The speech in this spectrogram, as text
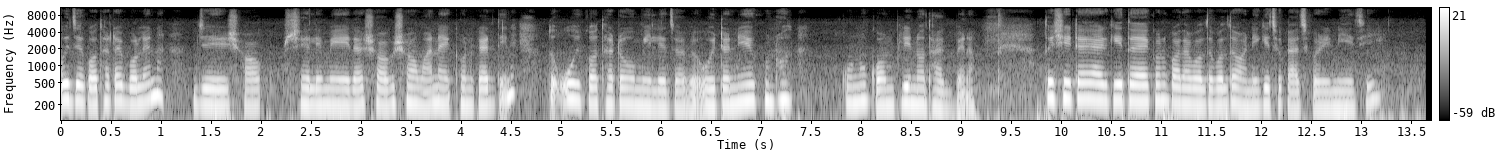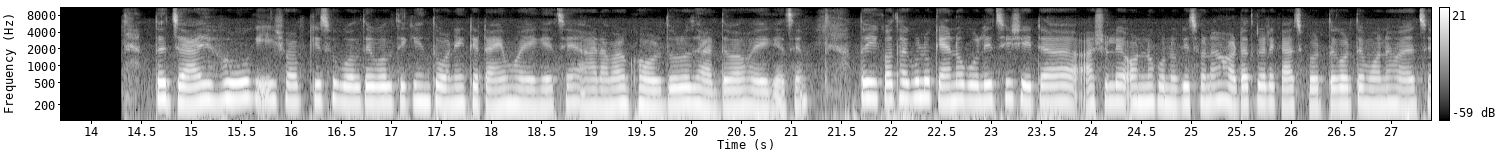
ওই যে কথাটাই বলে না, যে সব ছেলে মেয়েরা সব সমান এখনকার দিনে, তো ওই কথাটাও মিলে যাবে। ওইটা নিয়ে কোনো কোনো কমপ্লেনও থাকবে না। তো সেটাই আর কি, তো এখন কথা বলতে বলতে অনেক কিছু কাজ করে নিয়েছি। তো যাই হোক, এই সব কিছু বলতে বলতে কিন্তু অনেকটা টাইম হয়ে গেছে, আর আমার ঘর দৌড়ও ঝাড় দেওয়া হয়ে গেছে। তো এই কথাগুলো কেন বলেছি সেটা আসলে অন্য কোনো কিছু না। হঠাৎ করে কাজ করতে করতে মনে হয়েছে,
